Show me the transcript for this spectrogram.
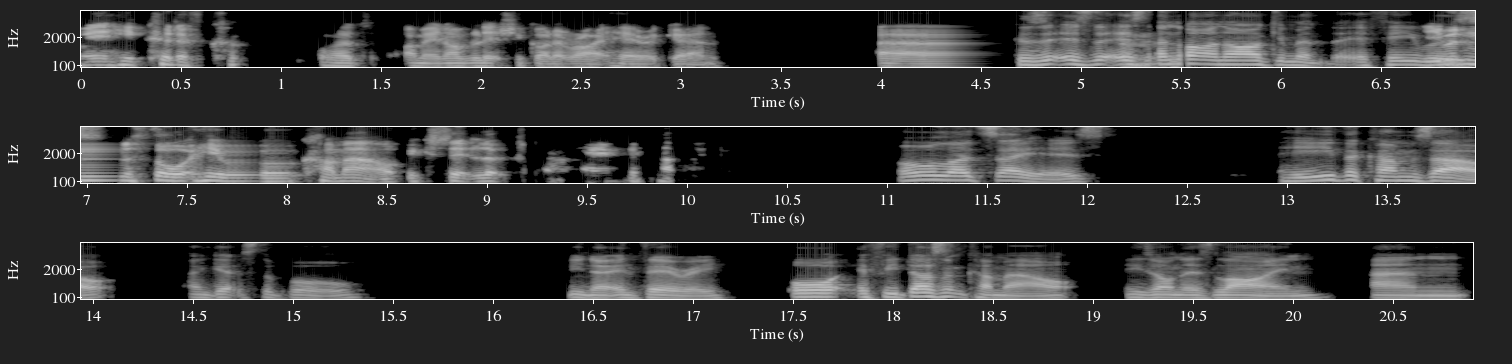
I mean, he could have. I mean, I've literally got it right here again. Uh, Because is there, is Um, there not an argument that if he you wouldn't have thought he would come out because it looked like all I'd say is he either comes out and gets the ball, you know, in theory, or if he doesn't come out, he's on his line and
